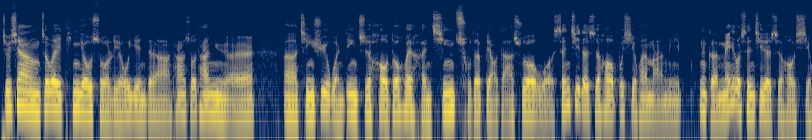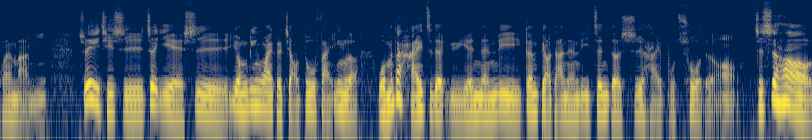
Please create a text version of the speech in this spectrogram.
就像这位听友所留言的啊，他说他女儿呃情绪稳定之后，都会很清楚地表达说，我生气的时候不喜欢妈咪。那个没有生气的时候喜欢妈咪，所以其实这也是用另外一个角度反映了我们的孩子的语言能力跟表达能力真的是还不错的哦。只是哈，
